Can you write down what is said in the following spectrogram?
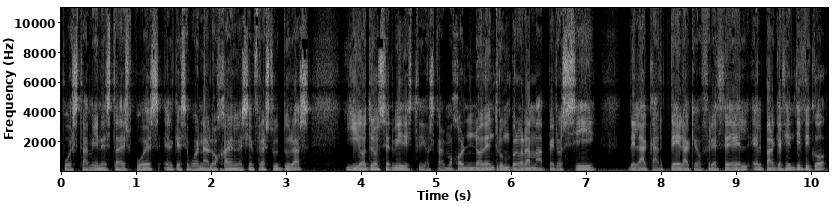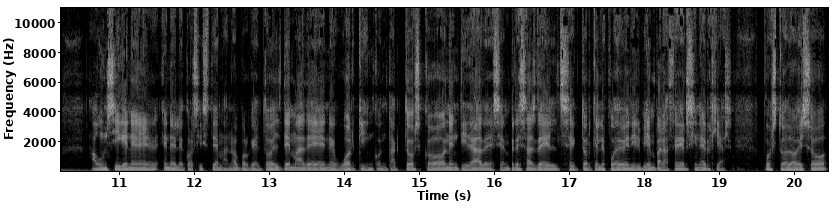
pues también está después el que se pueden alojar en las infraestructuras y otros servicios que a lo mejor no dentro de un programa, pero sí de la cartera que ofrece el parque científico, aún siguen en el, ecosistema, ¿no? Porque todo el tema de networking, contactos con entidades, empresas del sector que les puede venir bien para hacer sinergias, pues todo eso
